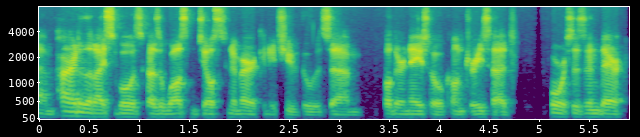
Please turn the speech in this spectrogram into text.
Um, part of that, I suppose, because it wasn't just an American issue. There was um, other NATO countries had forces in there,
